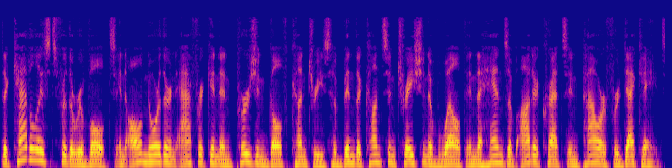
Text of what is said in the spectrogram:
The catalysts for the revolts in all northern African and Persian Gulf countries have been the concentration of wealth in the hands of autocrats in power for decades,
